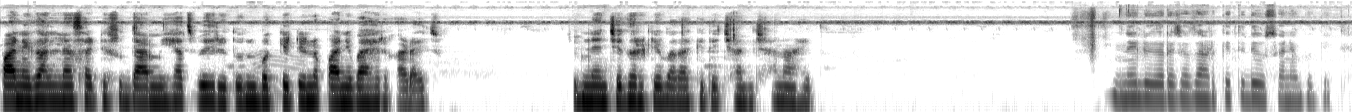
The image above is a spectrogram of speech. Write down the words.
पाणी घालण्यासाठी सुद्धा आम्ही ह्याच विहिरीतून बकेटीनं पाणी बाहेर काढायचो. चिमण्यांचे घरटे बघा किती छान छान आहेत. निलगिरीचं झाड किती दिवसांनी बघितलं?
